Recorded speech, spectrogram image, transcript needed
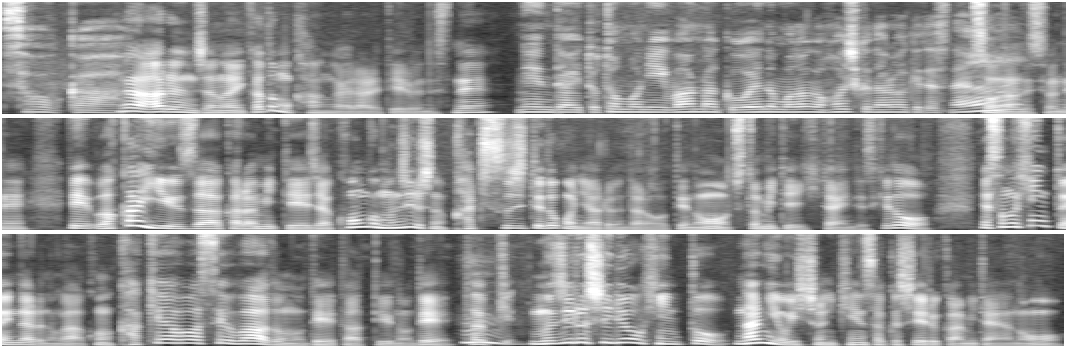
そうか。があるんじゃないかとも考えられているんですね。年代とともにワンランク上のものが欲しくなるわけですね。そうなんですよね。で若いユーザーから見てじゃあ今後無印の勝ち筋ってどこにあるんだろうっていうのをちょっと見ていきたいんですけどでそのヒントになるのがこの掛け合わせワードのデータっていうので、たうん。無印良品と何を一緒に検索しているかみたいなのを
